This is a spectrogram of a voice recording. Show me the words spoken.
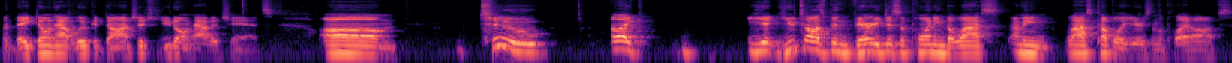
when they don't have Luka Doncic, you don't have a chance. Um, two, like Utah's been very disappointing the last, I mean, last couple of years in the playoffs.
